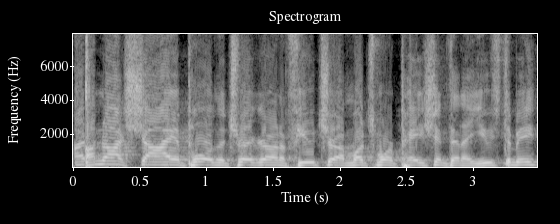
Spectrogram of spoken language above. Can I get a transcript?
I'm not shy of pulling the trigger on a future. I'm much more patient than I used to be,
